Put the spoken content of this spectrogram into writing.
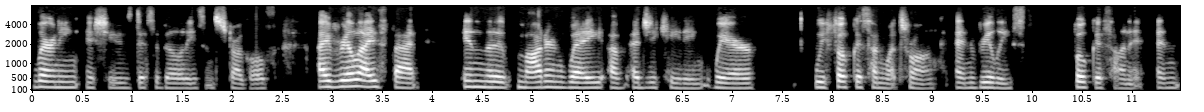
learning issues, disabilities, and struggles, I realized that in the modern way of educating, where we focus on what's wrong and really focus on it and,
